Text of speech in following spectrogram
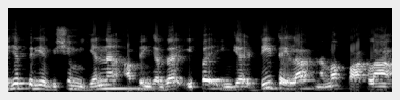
மிகப்பெரிய விஷயம் என்ன அப்படிங்கறத இப்ப இங்க டீட்டெயிலா நம்ம பார்க்கலாம்.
